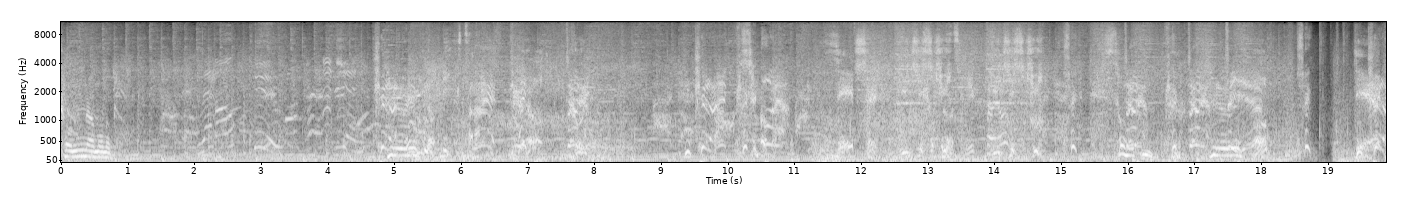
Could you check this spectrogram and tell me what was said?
タックするせいやはいはい。てれせい。やキラかける翼なぜ邪魔なんなんだよやれきら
